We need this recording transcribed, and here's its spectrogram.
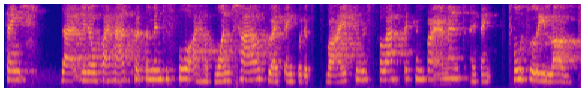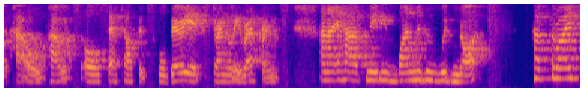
think that, you know, if I had put them into school, I have one child who I think would have thrived in a scholastic environment. I think totally loved how, how it's all set up at school, very externally referenced. And I have maybe one who would not have thrived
